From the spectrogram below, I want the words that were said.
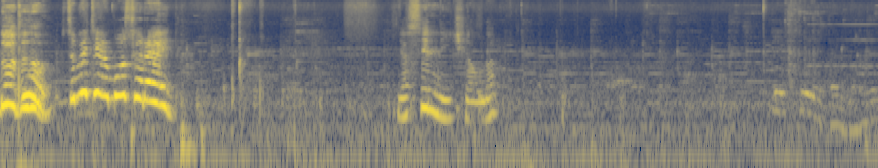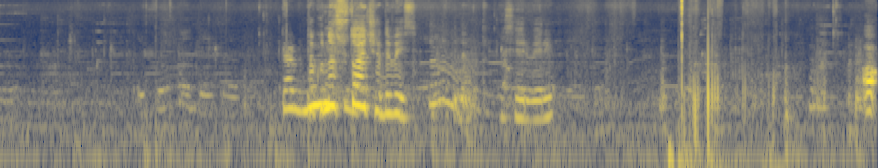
Да, да, О, да. забиття боса рейд. Я сильний чел, да? Так, Так, у нас більше. втача, дивись. На сервері. А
